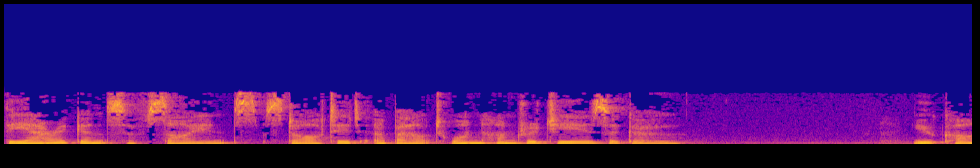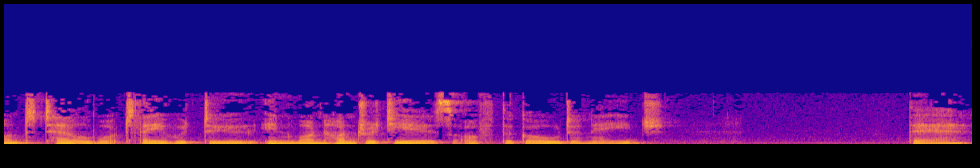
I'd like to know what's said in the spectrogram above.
The arrogance of science started about 100 years ago. You can't tell what they would do in 100 years of the Golden Age. There,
